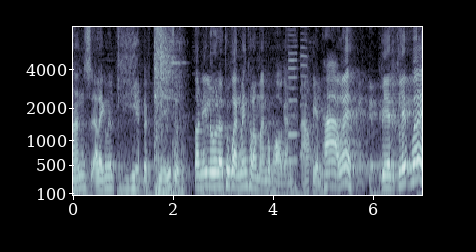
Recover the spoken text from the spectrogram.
ลันช์อะไรก็ไม่รู้เกลียดแบบเกลียดที่สุด ตอนนี้รู้แล้วทุกวันแม่งทรมานพอๆกันอ้าวเปลี่ยนท่าเว้ย เปลี่ยนคลิปเว้ย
